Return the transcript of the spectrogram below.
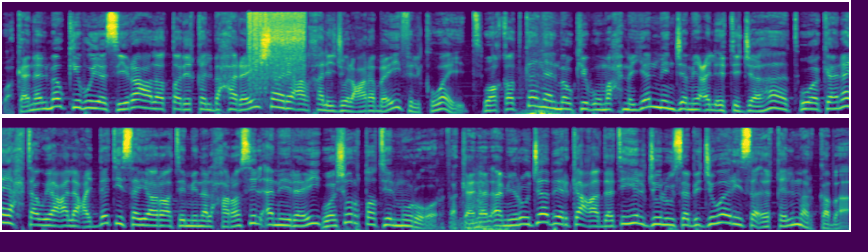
وكان الموكب يسير على الطريق البحري شارع الخليج العربي في الكويت. وقد كان الموكب محميا من جميع الاتجاهات وكان يحتوي على عدة سيارات من الحرس الأميري وشرطة المرور. فكان كان الأمير جابر كعادته الجلوس بجوار سائق المركبة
